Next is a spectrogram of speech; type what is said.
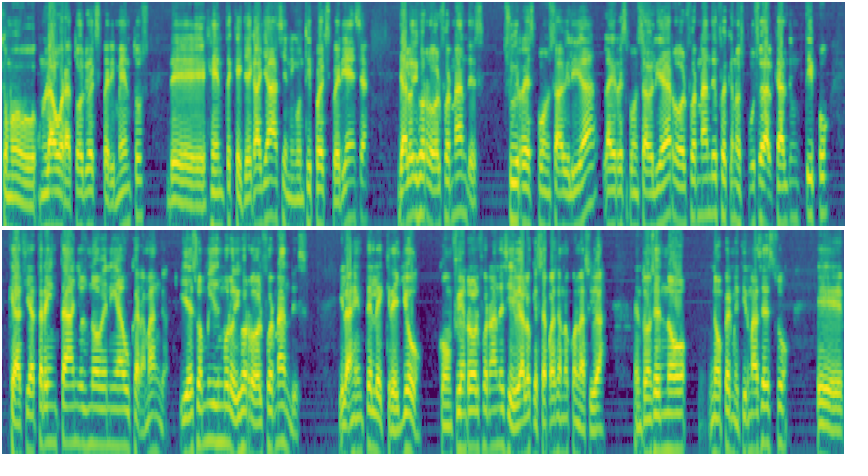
como un laboratorio de experimentos de gente que llega allá sin ningún tipo de experiencia. Ya lo dijo Rodolfo Hernández, su irresponsabilidad, la irresponsabilidad de Rodolfo Hernández fue que nos puso de alcalde un tipo que hacía 30 años no venía a Bucaramanga. Y eso mismo lo dijo Rodolfo Hernández. Y la gente le creyó, confió en Rodolfo Hernández y vea lo que está pasando con la ciudad. Entonces no, no permitir más esto eh,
